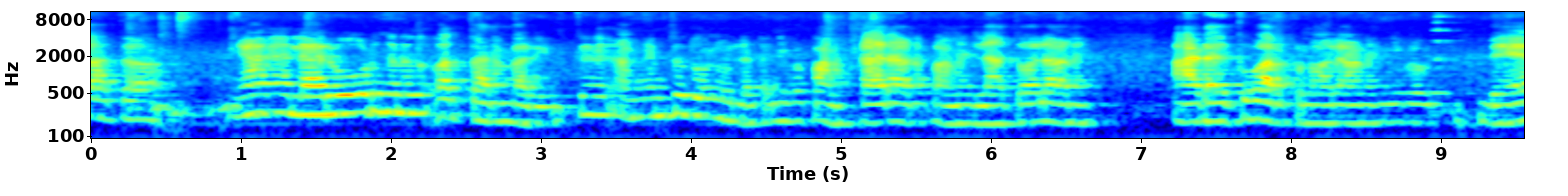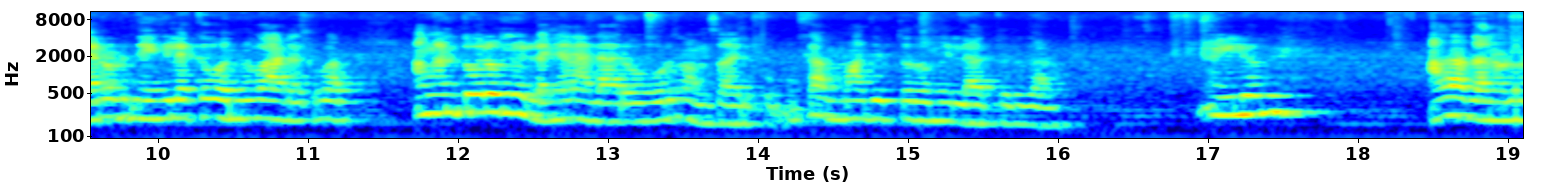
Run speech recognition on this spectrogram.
താത്ത ഞാൻ എല്ലാവരോടും ഇങ്ങനെ വർത്താനം പറയും. എനിക്ക് അങ്ങനത്തെ ഇതൊന്നുമില്ല കേട്ടോ ഇനിയിപ്പോൾ പണക്കാരാണ് പണം ഇല്ലാത്തവരാണ് വാടകയ്ക്ക് പറക്കണോലാണ്. ഇനിയിപ്പോൾ വേറെ എവിടെന്നെങ്കിലൊക്കെ വന്ന് വാടകയ്ക്ക് പറ. അങ്ങനത്തെ പോലൊന്നുമില്ല ഞാൻ എല്ലാവരോടും സംസാരിക്കും. എനിക്ക് അമ്മ അതിരുത്തതൊന്നും ഇല്ലാത്തൊരിതാണ് അതിലും ആ അതാനോട്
